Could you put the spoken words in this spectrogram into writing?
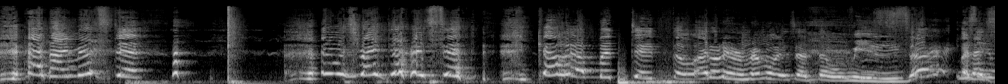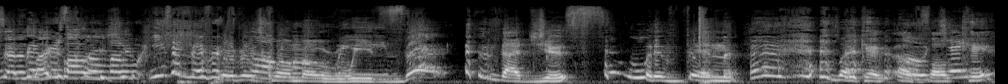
and I missed it. It was right there. I said, cohabitate the. I don't even remember what it said. The Weezer. You But I said it like Polly. You said Rivers, Rivers Cuomo. Weezer. That juice would have been like a, a volcano.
